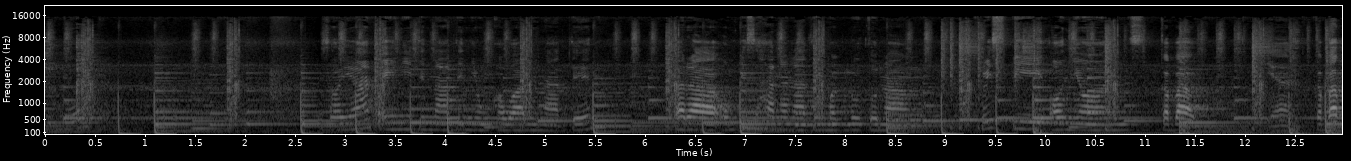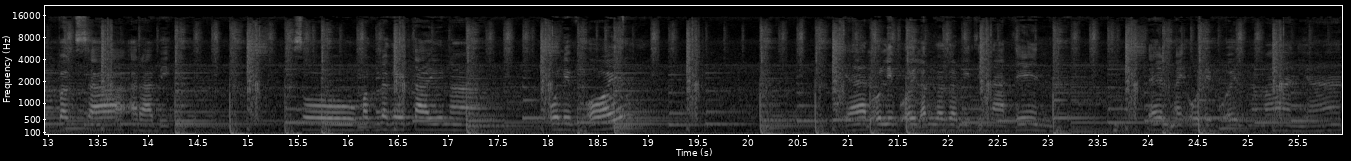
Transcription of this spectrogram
Tipo. So, ayan, painitin natin yung kawali natin para umpisahan na natin magluto ng crispy onions kebab. Yan, kebab pag sa Arabic. So, maglagay tayo ng olive oil. Yan, olive oil ang gagamitin natin. Dahil may olive oil naman. Yan.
